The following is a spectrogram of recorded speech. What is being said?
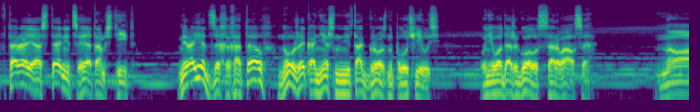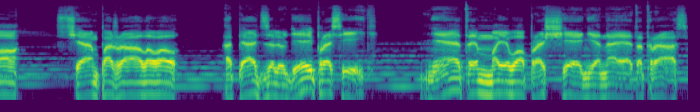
вторая останется и отомстит. Мироед захохотал, но уже, конечно, не так грозно получилось. У него даже голос сорвался. Но «С чем пожаловал? Опять за людей просить? Нет им моего прощения на этот раз!»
